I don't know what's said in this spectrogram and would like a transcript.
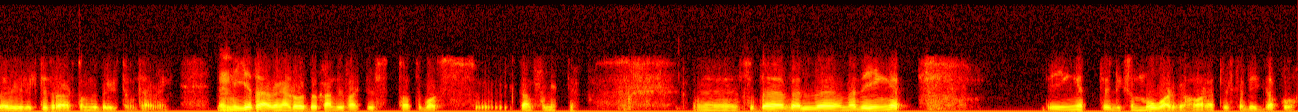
då är det ju riktigt rökt om du bryter en tävling. Men Mm. nio tävlingar då, då kan du faktiskt ta tillbaks eh, ganska mycket. Eh, Så det är väl, eh, men det är inget, det är inget liksom mål vi har att vi ska ligga på,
